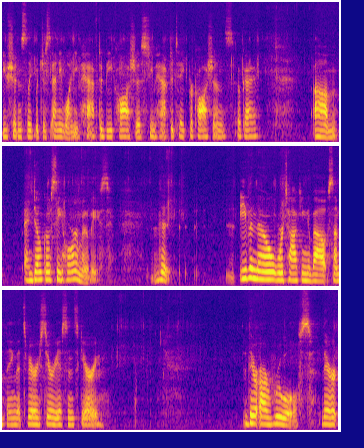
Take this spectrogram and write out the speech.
you shouldn't sleep with just anyone. You have to be cautious. You have to take precautions, okay? Um, and don't go see horror movies. The, even though we're talking about something that's very serious and scary, there are rules. There,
